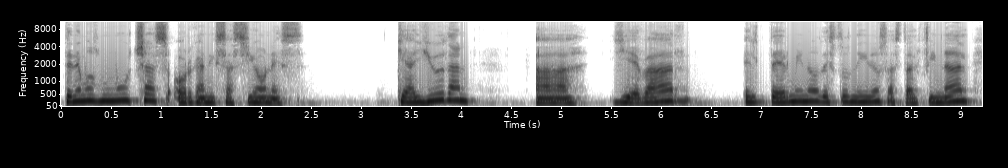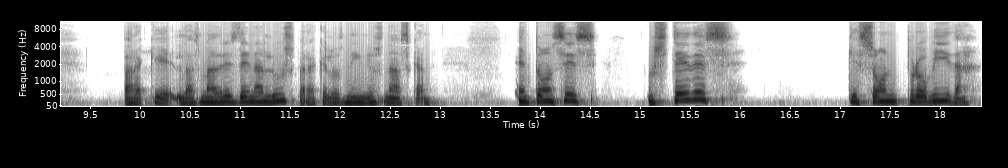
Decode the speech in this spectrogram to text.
Tenemos muchas organizaciones que ayudan a llevar el término de estos niños hasta el final para que las madres den a luz, para que los niños nazcan. Entonces, ustedes que son pro vida,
